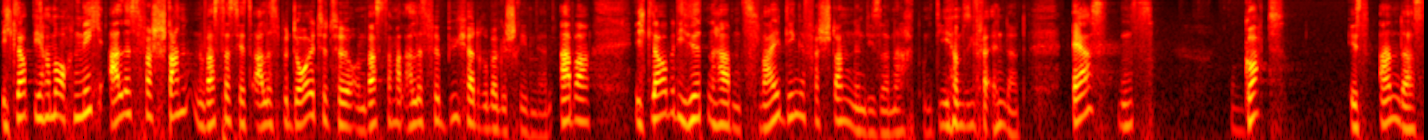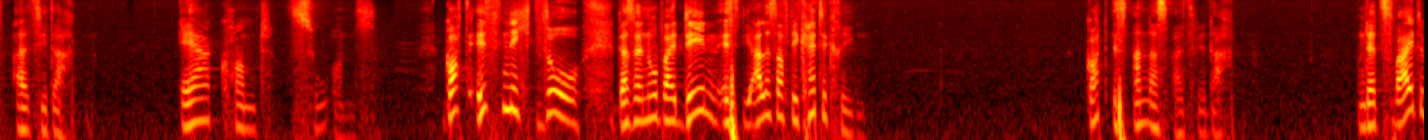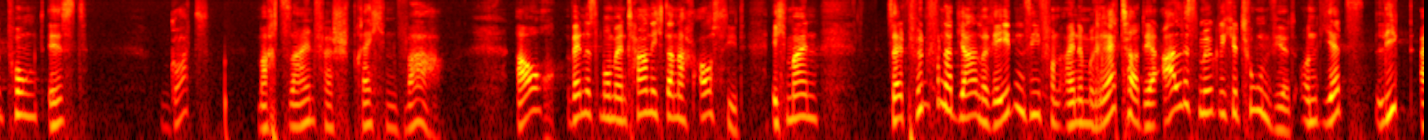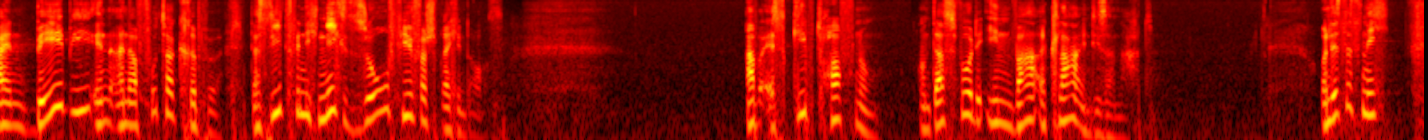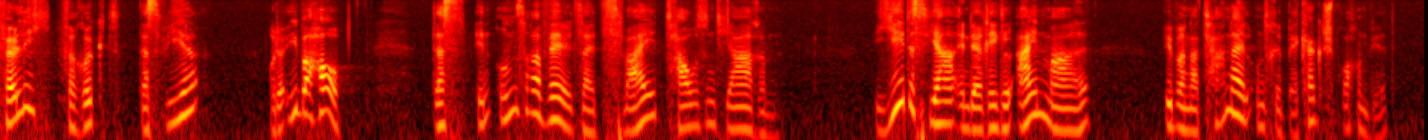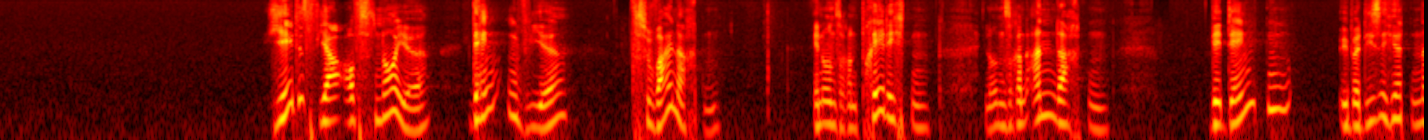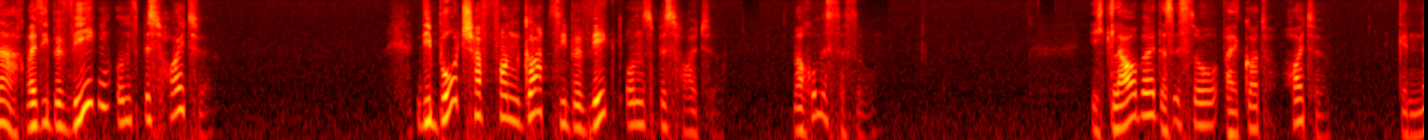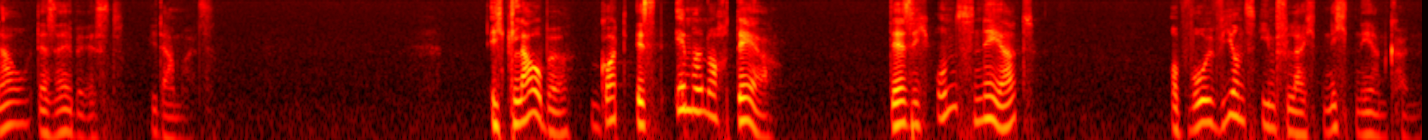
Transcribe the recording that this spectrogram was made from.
Ich glaube, die haben auch nicht alles verstanden, was das jetzt alles bedeutete und was da mal alles für Bücher drüber geschrieben werden. Aber ich glaube, die Hirten haben zwei Dinge verstanden in dieser Nacht und die haben sie verändert. Erstens, Gott ist anders, als sie dachten. Er kommt zu uns. Gott ist nicht so, dass er nur bei denen ist, die alles auf die Kette kriegen. Gott ist anders, als wir dachten. Und der zweite Punkt ist, Gott macht sein Versprechen wahr. Auch wenn es momentan nicht danach aussieht. Ich meine, seit 500 Jahren reden sie von einem Retter, der alles Mögliche tun wird. Und jetzt liegt ein Baby in einer Futterkrippe. Das sieht, finde ich, nicht so vielversprechend aus. Aber es gibt Hoffnung. Und das wurde ihnen wahr, äh, klar in dieser Nacht. Und ist es nicht völlig verrückt, dass wir oder überhaupt, dass in unserer Welt seit 2000 Jahren jedes Jahr in der Regel einmal über Nathanael und Rebekka gesprochen wird? Jedes Jahr aufs Neue denken wir zu Weihnachten in unseren Predigten, in unseren Andachten. Wir denken über diese Hirten nach, weil sie bewegen uns bis heute. Die Botschaft von Gott, sie bewegt uns bis heute. Warum ist das so? Ich glaube, das ist so, weil Gott heute genau derselbe ist wie damals. Ich glaube, Gott ist immer noch der, der sich uns nähert, obwohl wir uns ihm vielleicht nicht nähern können.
